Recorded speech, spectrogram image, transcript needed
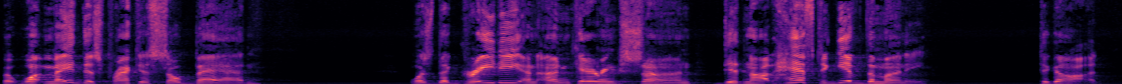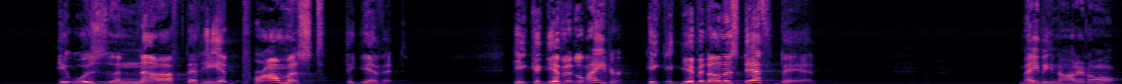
But what made this practice so bad was the greedy and uncaring son did not have to give the money to God. It was enough that he had promised to give it. He could give it later. He could give it on his deathbed. Maybe not at all.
